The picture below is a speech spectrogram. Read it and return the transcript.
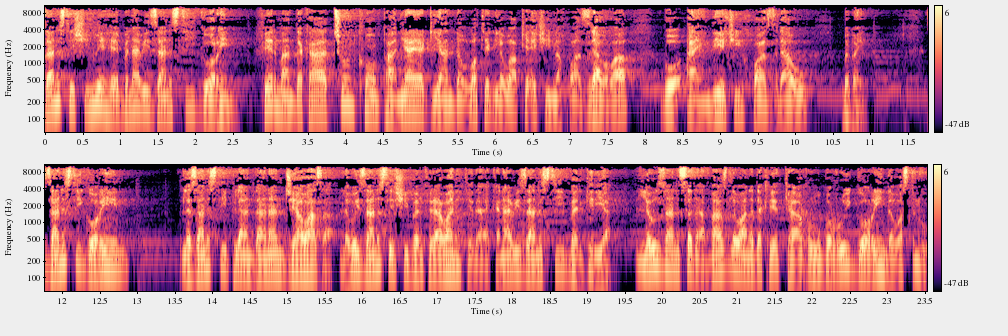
زانستێکی نوێ هەیە بە ناوی زانستی گۆڕین فێرمان دەکات چۆن کۆمپانیایەک یان دەوڵەتێک لە واقعێکی نەخوازراوەوە بۆ ئایندەیەکی خوازرا و ببین زانستی گۆڕین لە زانستی پلاندانان جیاوازە لەوەی زانستێکی بەرفراوانی تێدایە کە ناوی زانستی بەرگریە لەو زانستەدا باس لەوانە دەکرێت کە ڕووبەڕووی گۆڕین دەوەستن و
